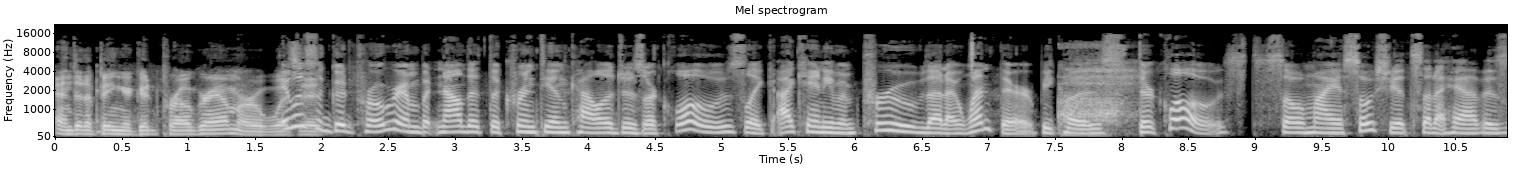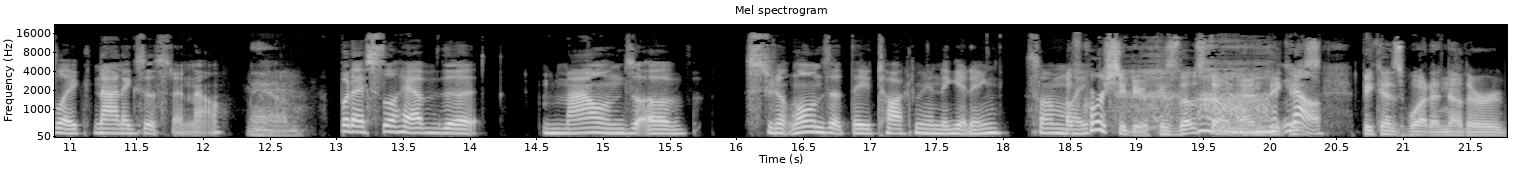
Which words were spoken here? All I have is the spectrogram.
ended up being a good program or was it was a good program. But now that the Corinthian colleges are closed, like I can't even prove that I went there because they're closed. So my associates that I have is like non-existent now. man? But I still have the mounds of student loans that they talked me into getting. So I'm Of like, of course you do, because those don't end because No. because what another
